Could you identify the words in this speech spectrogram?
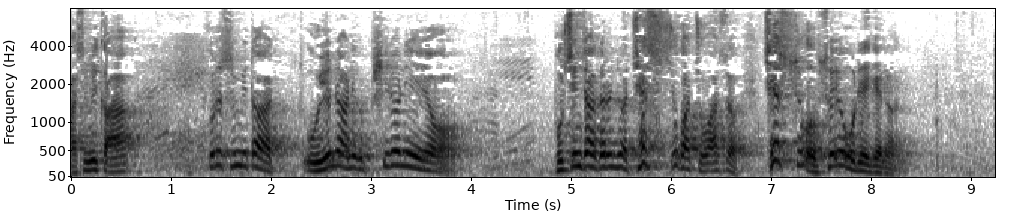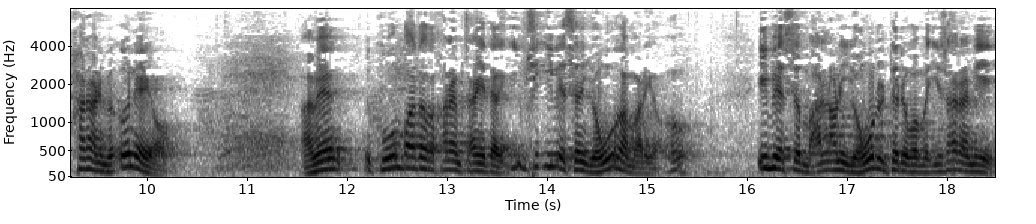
맞습니까? 그렇습니다. 우연이 아니고 필연이에요. 불신자들은요, 재수가 좋아서 재수 없어요, 우리에게는. 하나님의 은혜요. 아멘. 구원받아가 하나님 자녀다. 입, 입에서는 용어가 말이에요. 어? 입에서 말하는 용어를 들어보면 이 사람이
